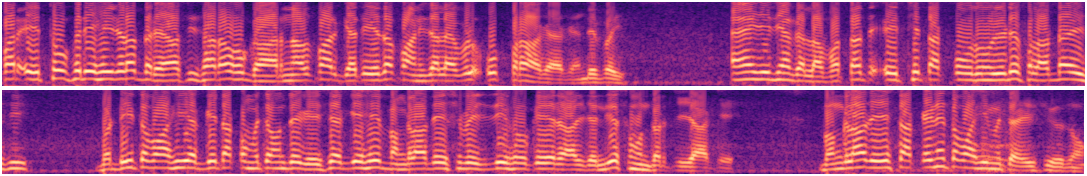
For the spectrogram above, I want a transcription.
ਪਰ ਇੱਥੋਂ ਫਿਰ ਇਹ ਜਿਹੜਾ ਦਰਿਆ ਸੀ ਸਾਰਾ ਉਹ ਗਾਰ ਨਾਲ ਭਰ ਗਿਆ ਤੇ ਇਹਦਾ ਪਾਣੀ ਦਾ ਲੈਵਲ ਉੱਪਰ ਆ ਗਿਆ ਕਹਿੰਦੇ ਭਾਈ। ਐਂ ਜਿਹੜੀਆਂ ਗੱਲਾਂ ਬਾਤਾਂ ਤੇ ਇੱਥੇ ਤੱਕ ਉਦੋਂ ਜਿਹੜੇ ਫਲੱਡ ਆਏ ਸੀ, ਵੱਡੀ ਤਬਾਹੀ ਅੱਗੇ ਤੱਕ ਮਚਾਉਂਦੇ ਗਏ ਸੀ, ਅੱਗੇ ਇਹ ਬੰਗਲਾਦੇਸ਼ ਵਿੱਚ ਦੀ ਹੋ ਕੇ ਰਲ ਜਾਂਦੀ ਹੈ ਸਮੁੰਦਰ 'ਚ ਜਾ ਕੇ। ਬੰਗਲਾਦੇਸ਼ ਤੱਕ ਇਹਨੇ ਤਬਾਹੀ ਮਚਾਈ ਸੀ ਉਦੋਂ।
